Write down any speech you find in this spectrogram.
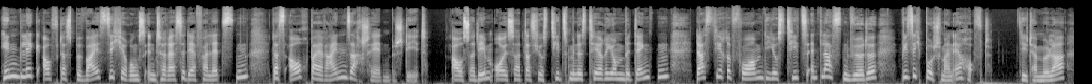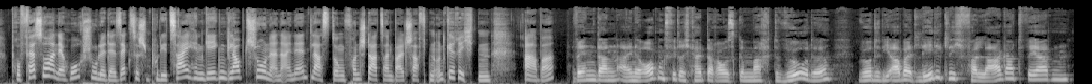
Hinblick auf das Beweissicherungsinteresse der Verletzten, das auch bei reinen Sachschäden besteht. Außerdem äußert das Justizministerium Bedenken, dass die Reform die Justiz entlasten würde, wie sich Buschmann erhofft. Dieter Müller, Professor an der Hochschule der sächsischen Polizei hingegen, glaubt schon an eine Entlastung von Staatsanwaltschaften und Gerichten. Aber wenn dann eine Ordnungswidrigkeit daraus gemacht würde, würde die Arbeit lediglich verlagert werden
